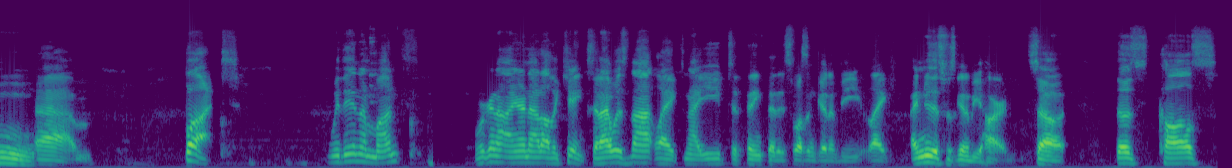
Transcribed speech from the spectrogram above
Ooh. um, but within a month we're gonna iron out all the kinks. And i was not like naive to think that this wasn't gonna be like i knew this was gonna be hard. So those calls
